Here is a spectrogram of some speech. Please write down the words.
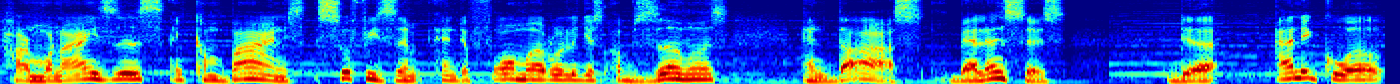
harmonizes and combines Sufism and the former religious observance, and thus balances the unequal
